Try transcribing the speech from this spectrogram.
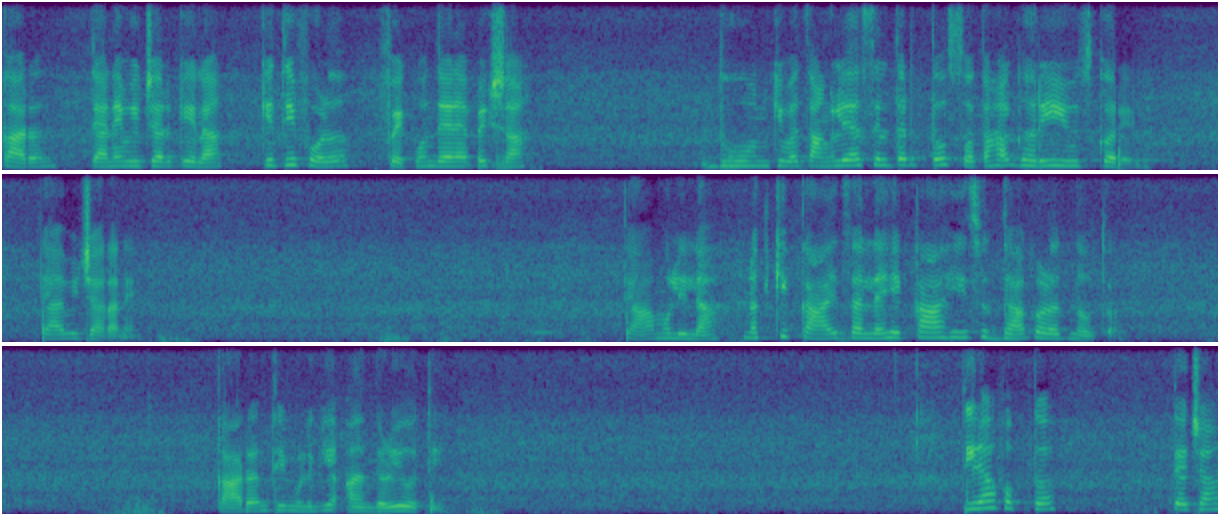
कारण त्याने विचार केला की ती फळं फेकून देण्यापेक्षा धुवून किंवा चांगली असेल तर तो स्वतः घरी यूज करेल त्या विचाराने. त्या मुलीला नक्की काय चाललं हे काहीसुद्धा कळत नव्हतं. कारण ती मुलगी आंधळी होती. तिला फक्त त्याच्या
